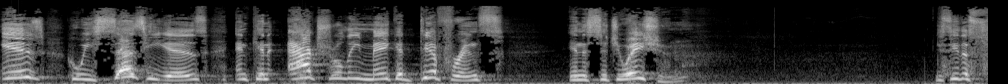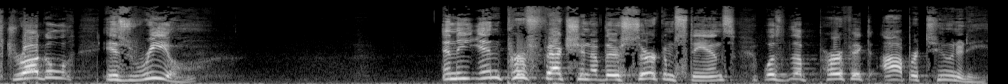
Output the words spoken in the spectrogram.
is who he says he is and can actually make a difference in the situation. You see, the struggle is real. And the imperfection of their circumstance was the perfect opportunity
